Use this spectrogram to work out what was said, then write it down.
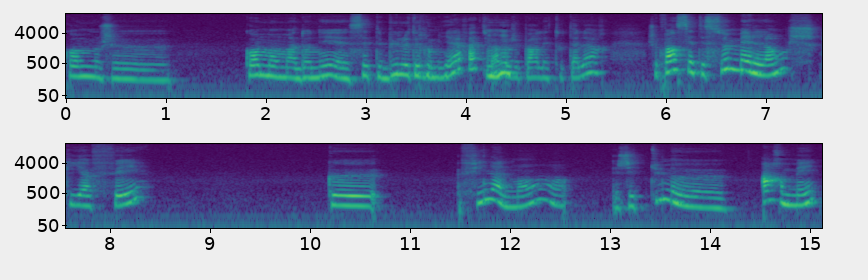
comme je comme on m'a donné cette bulle de lumière, tu vois, mhm. je parlais tout à l'heure, je pense que c'était ce mélange qui a fait que finalement, j'ai dû me armer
